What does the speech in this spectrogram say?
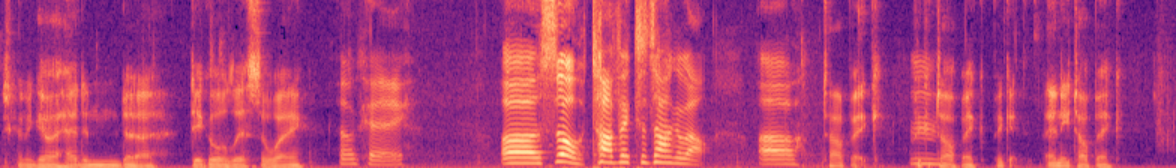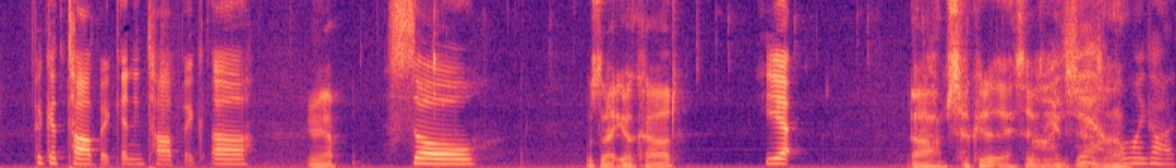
Just gonna go ahead and uh, dig all this away. Okay. Uh, so topic to talk about. Uh, Topic. Pick a Mm. topic. Pick it. Any topic. pick a topic, any topic. Uh, Yep. so Was that your card? yeah. Oh, I'm so good at this over the Oh, internet yeah. as well. Oh my god.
